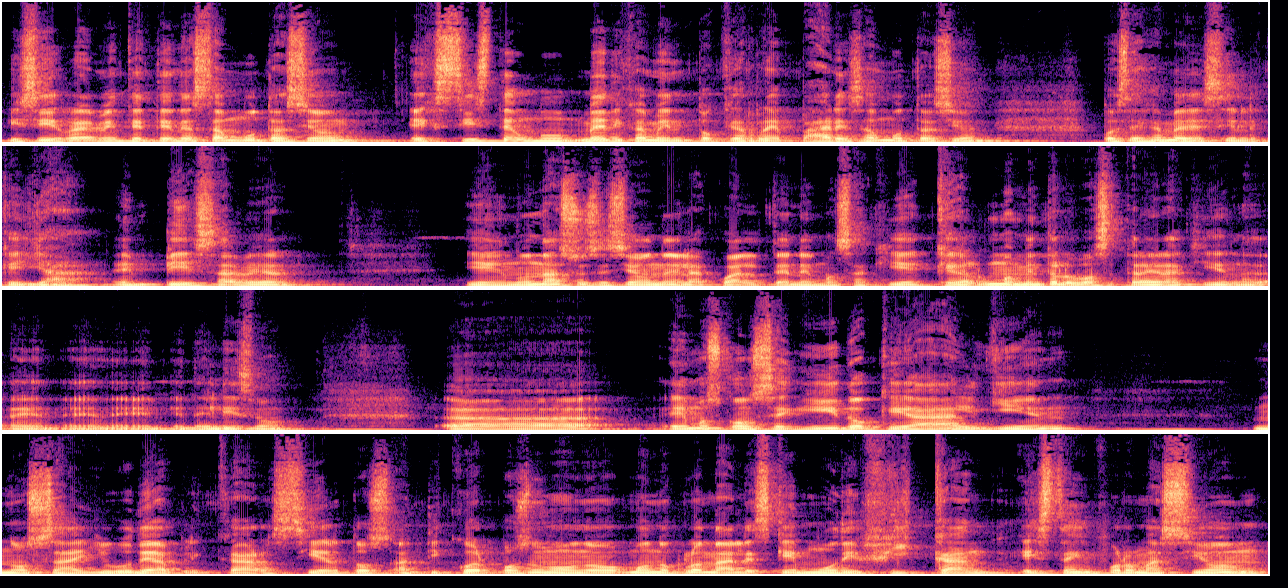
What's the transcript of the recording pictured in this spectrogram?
Y si realmente tiene esta mutación, existe un medicamento que repare esa mutación, pues déjeme decirle que ya empieza a ver y en una asociación en la cual tenemos aquí, que en algún momento lo vamos a traer aquí en, en el ISO, Ah, hemos conseguido que alguien nos ayude a aplicar ciertos anticuerpos monoclonales que modifican esta información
